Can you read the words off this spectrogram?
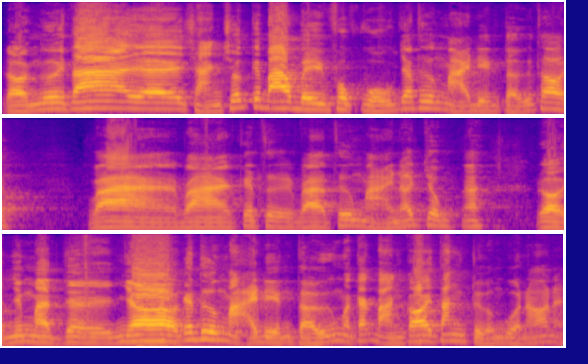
Rồi người ta ờ, sản xuất cái bao bì phục vụ cho thương mại điện tử thôi. Và và cái và thương mại nói chung ha. Rồi nhưng mà ờ, nhờ cái thương mại điện tử mà các bạn coi tăng trưởng của nó này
